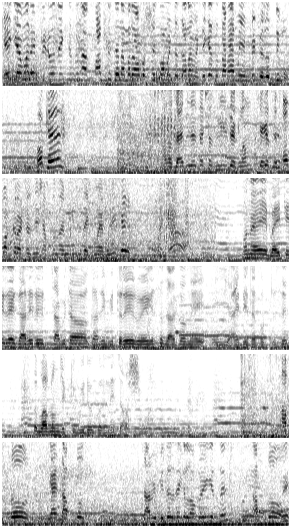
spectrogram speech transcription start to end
কে কে আমার এই ভিডিও দেখতেছেন আর পাত দিচ্ছেন আমার অবশ্যই কমেন্টে জানাবেন, ঠিক আছে? তারা আমি এমবি ফেরত দিব ওকে যাইতে যাইতে একটা জিনিস দেখলাম ঠিক আছে? অবাক করা একটা জিনিস আপনাদের আমি কিন্তু দেখলাম এখন মানে এই বাইটির গাড়ির চাবিটা গাড়ির ভিতরে রয়ে গেছে যার কারণে এই আইডিয়াটা করতেছে। তো ভাবলাম যে একটু ভিডিও করে নিয়ে যাওয়ার সময় আফসোস গাইস আফসোস। চাবি ভিতরে থেকে লক হয়ে গেছে। আফসোস।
